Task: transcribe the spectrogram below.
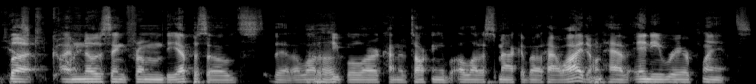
Yes, but. I'm noticing from the episodes that a lot Uh-huh. of people are kind of talking about a lot of smack about how I don't have any rare plants.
